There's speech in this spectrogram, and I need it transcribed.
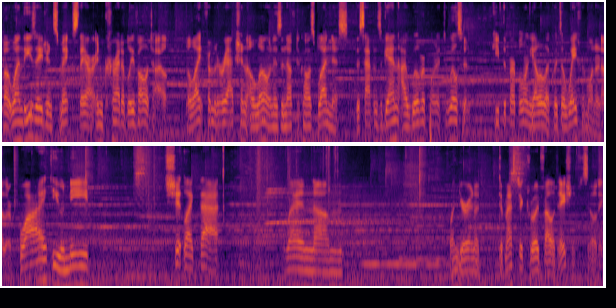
But when these agents mix, they are incredibly volatile. The light from the reaction alone is enough to cause blindness. If this happens again, I will report it to Wilson. Keep the purple and yellow liquids away from one another. Why do you need shit like that when, um, when you're in a domestic droid validation facility.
